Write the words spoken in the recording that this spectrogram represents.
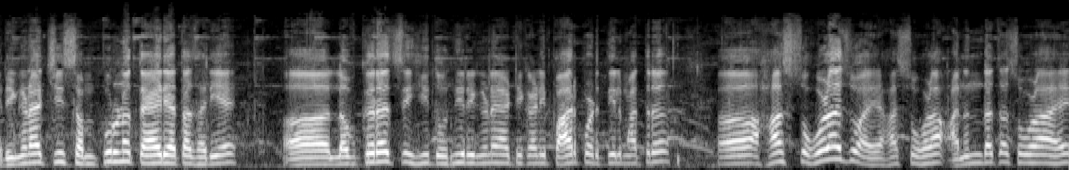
रिंगणाची संपूर्ण तयारी आता झाली आहे. लवकरच ही दोन्ही रिंगणं या ठिकाणी पार पडतील. मात्र हा सोहळा जो आहे हा सोहळा आनंदाचा सोहळा आहे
